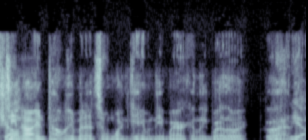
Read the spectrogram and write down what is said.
59 penalty minutes in one game in the American League. By the way, go ahead. Yeah.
